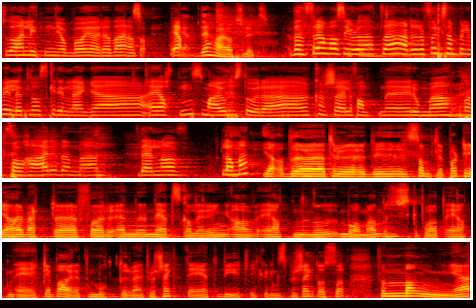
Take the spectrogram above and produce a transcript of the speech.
Så du har en liten jobb å gjøre der, altså? Ja, ja Det har jeg absolutt. Venstre, hva sier du dette? Er dere f.eks. villige til å skrinlegge E18, som er jo den store kanskje elefanten i rommet, i hvert fall her i denne delen av landet? Ja, det, jeg tror de, Samtlige partier har vært uh, for en nedskalering av E18. Nå må man huske på at E18 er ikke bare et motorveiprosjekt, det er et byutviklingsprosjekt også. For mange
